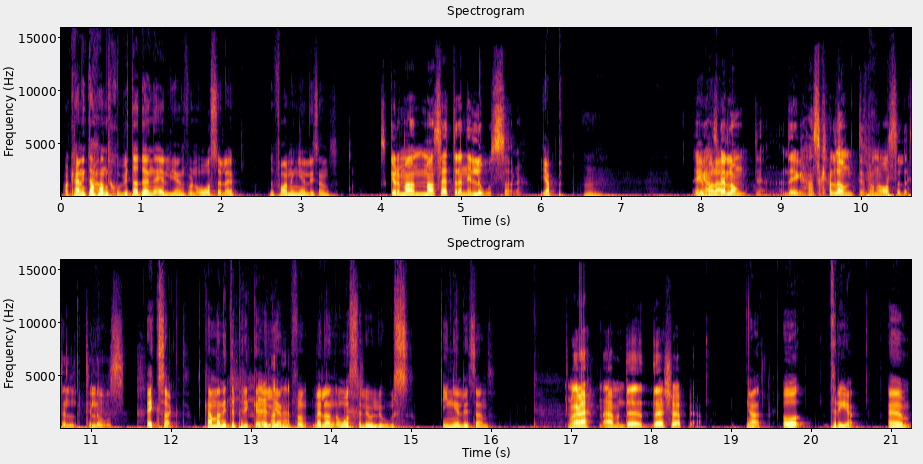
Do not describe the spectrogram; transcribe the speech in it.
Och kan inte han skjuta den älgen från Åsele, då får han ingen licens. Skulle man, man sätta den i los sa du? Japp. Det är, Det är ganska bara- långt det. är ganska långt ifrån Åsele till, till Los. Exakt. Kan man inte pricka älgen från, mellan Åsele och Los, ingen licens. Nej, nej men det, det köper jag. Ja. Och tre. Ehm,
